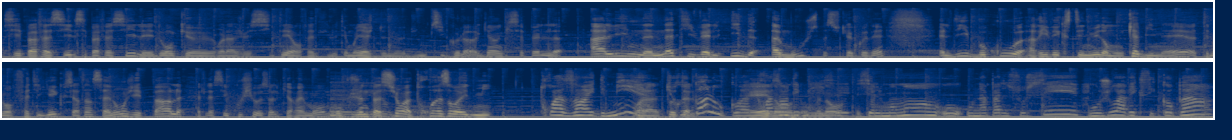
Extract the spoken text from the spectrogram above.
c'est pas facile, c'est pas facile et donc euh, voilà, je vais citer en fait le témoignage d'une psychologue hein, qui s'appelle Aline Nativel Id Amou, je sais pas si tu la connais. Elle dit beaucoup arrivent exténués dans mon cabinet, tellement fatigués que certains s'allongent et parlent. En fait, là c'est couché au sol carrément. Mon Euh, plus jeune patient a 3 ans et demi. Trois ans et demi Voilà, Tu total. rigoles ou quoi? Eh Trois non, ans et demi, c'est le moment où on n'a pas de soucis, on joue avec ses copains.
